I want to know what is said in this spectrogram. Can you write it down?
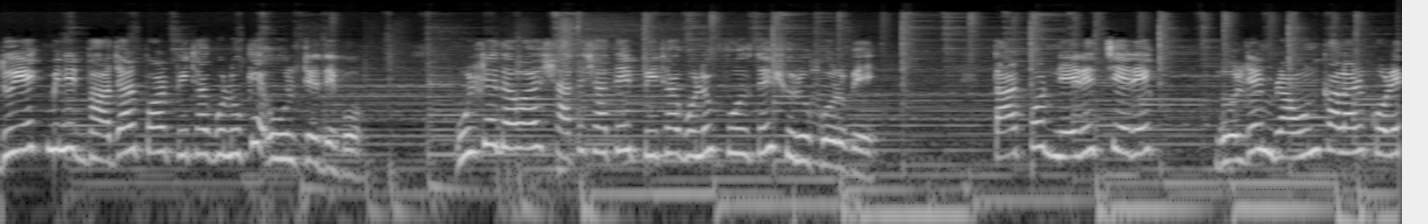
দুই এক মিনিট ভাজার পর পিঠাগুলোকে উল্টে দেব। উল্টে দেওয়ার সাথে সাথে পিঠাগুলো ফুলতে শুরু করবে। তারপর নেড়ে চেড়ে গোল্ডেন ব্রাউন কালার করে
